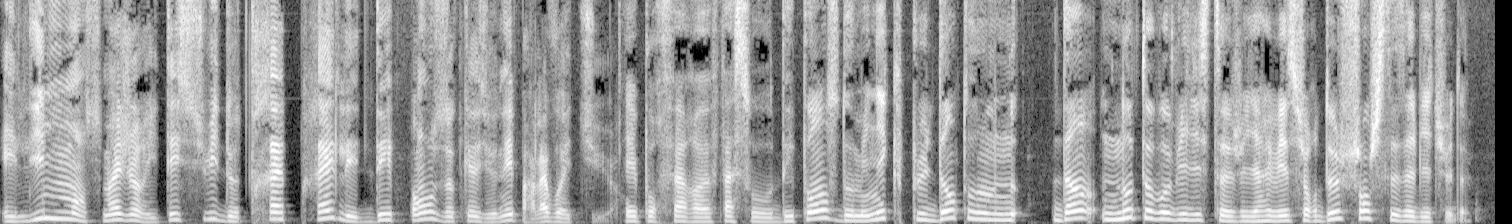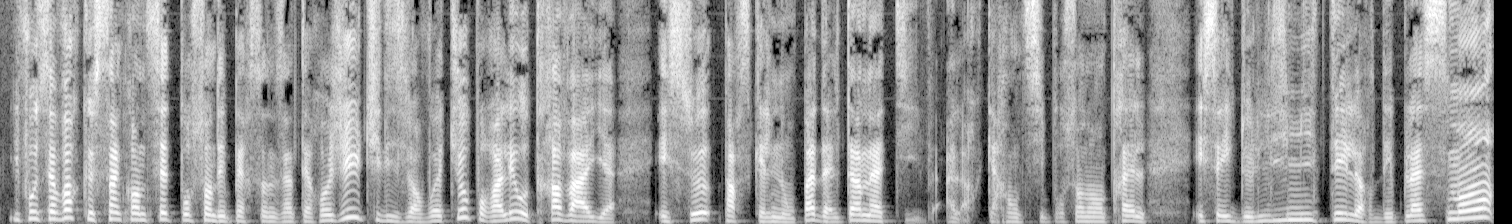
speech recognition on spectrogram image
et l'immense majorité suit de très près les dépenses occasionnées par la voiture. Et pour faire euh, face aux dépenses, Dominique, plus d'un d'un automobiliste, je vais y arriver sur deux, change ses habitudes. Il faut savoir que 57% des personnes interrogées utilisent leur voiture pour aller au travail, et ce, parce qu'elles n'ont pas d'alternative. Alors 46% d'entre elles essayent de limiter leurs déplacements,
